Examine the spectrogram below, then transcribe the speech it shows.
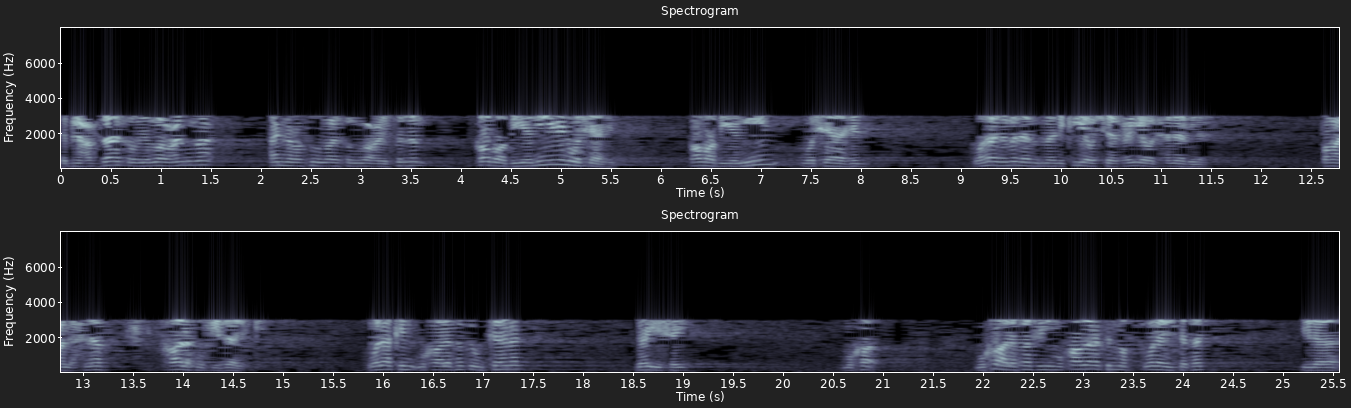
ابن عباس رضي الله عنهما أن رسول الله صلى الله عليه وسلم قضى بيمين وشاهد. قضى بيمين وشاهد. وهذا مذهب المالكية والشافعية والحنابلة. طبعا الأحناف خالفوا في ذلك. ولكن مخالفتهم كانت بأي شيء؟ مخالفة في مقابلة النص ولا يلتفت إلى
